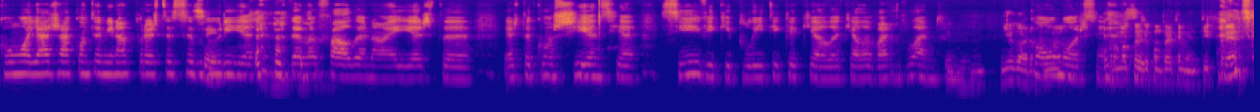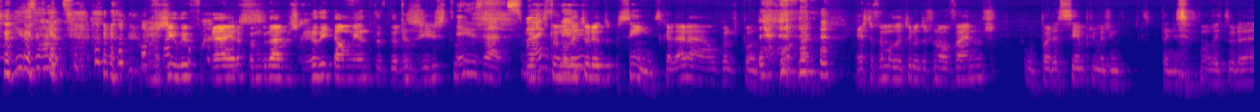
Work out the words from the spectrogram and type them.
com um olhar já contaminado por esta sabedoria Sim. da Mafalda, não é? E esta, esta consciência cívica e política que ela, que ela vai revelando. Uhum. E agora, com uma, humor, sempre. Para uma coisa completamente diferente. Exato. Virgílio Ferreira, para mudarmos radicalmente de registro. Exato. Se Esta foi uma leitura. Do, sim, se calhar há alguns pontos. Esta foi uma leitura dos nove anos, o Para Sempre, imagino tenha sido uma leitura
